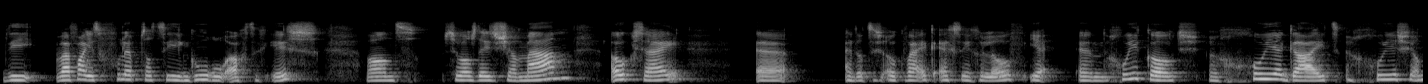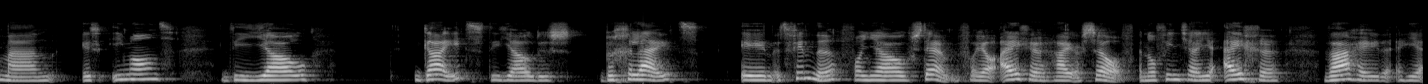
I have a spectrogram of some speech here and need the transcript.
die, waarvan je het gevoel hebt dat hij een guru-achtig is. Want zoals deze shamaan ook zei, uh, en dat is ook waar ik echt in geloof, je, een goede coach, een goede guide, een goede shamaan is iemand die jou guidet, die jou dus begeleidt in het vinden van jouw stem, van jouw eigen higher self. En dan vind jij je eigen waarheden en je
